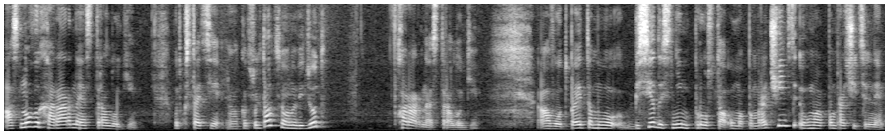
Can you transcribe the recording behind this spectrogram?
основы харарной астрологии. Вот, кстати, консультацию он ведет в харарной астрологии. А вот, поэтому беседы с ним просто умопомрачительные.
